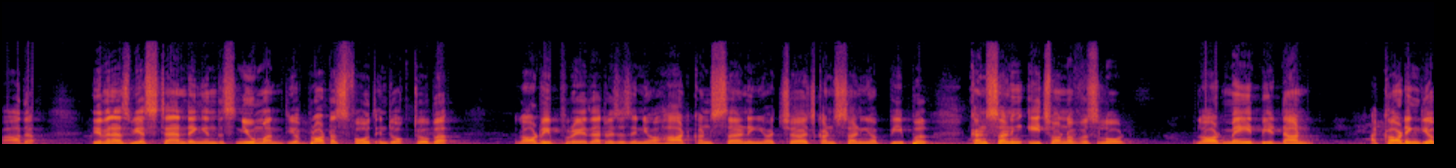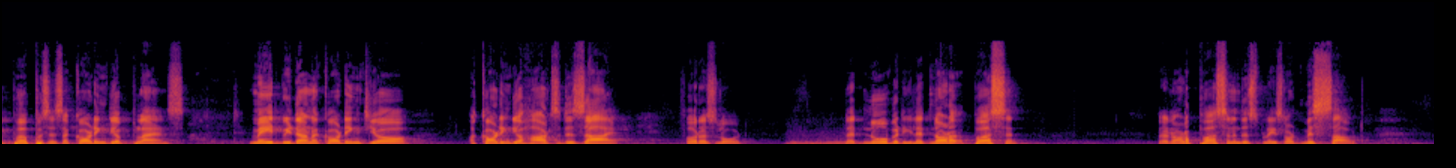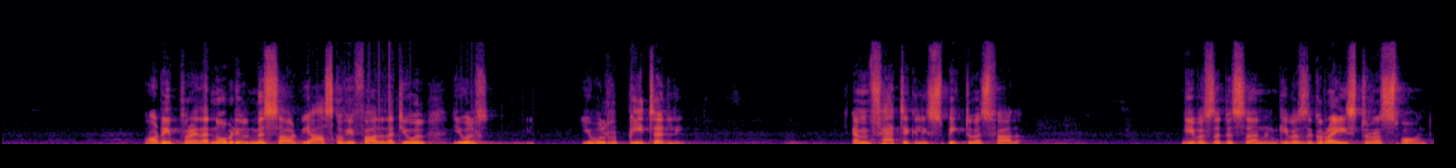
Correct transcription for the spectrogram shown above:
Father, even as we are standing in this new month, you have brought us forth into October. Lord, we pray that which is in your heart concerning your church, concerning your people, concerning each one of us, Lord. Lord, may it be done according to your purposes, according to your plans. May it be done according to your according to your heart's desire for us, Lord. Let nobody, let not a person, let not a person in this place, Lord, miss out. Lord, we pray that nobody will miss out. We ask of you, Father, that you will, you will, you will repeatedly, emphatically speak to us, Father. Give us the discernment, give us the grace to respond.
